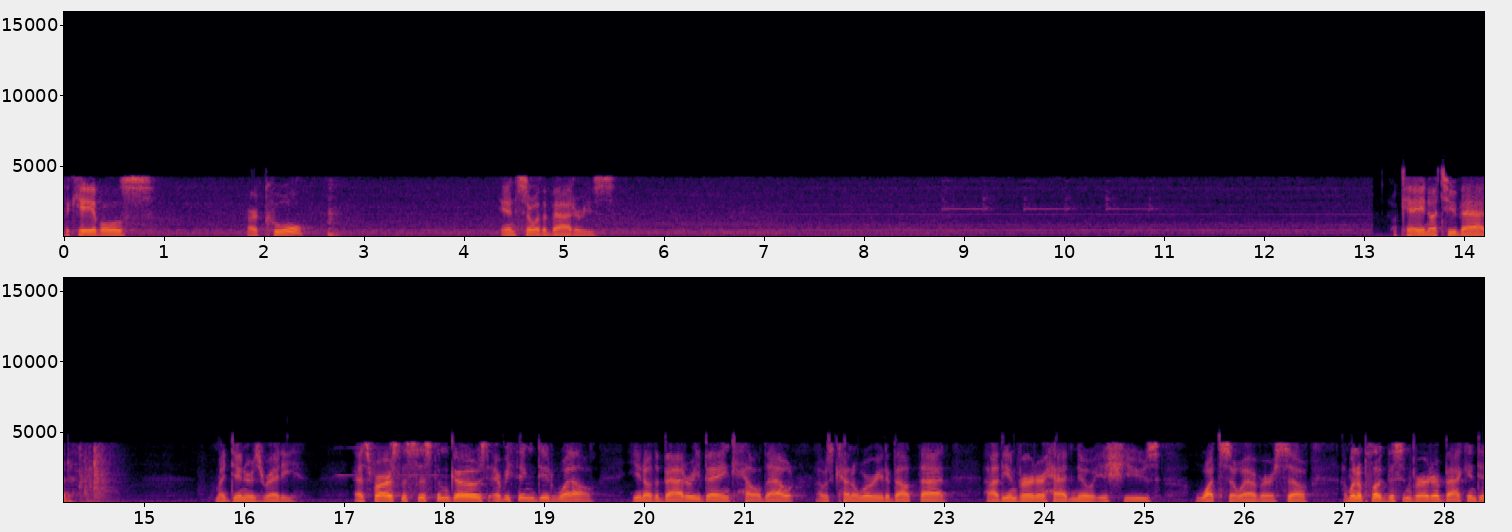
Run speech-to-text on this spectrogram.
The cables are cool, and so are the batteries. Okay, not too bad. My dinner's ready. As far as the system goes, everything did well. You know, the battery bank held out. I was kind of worried about that. Uh, the inverter had no issues whatsoever. So I'm going to plug this inverter back into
